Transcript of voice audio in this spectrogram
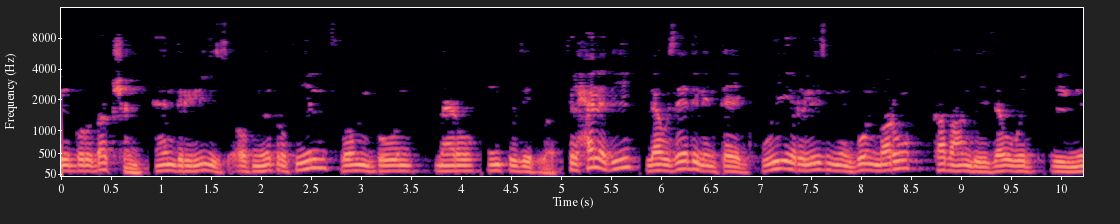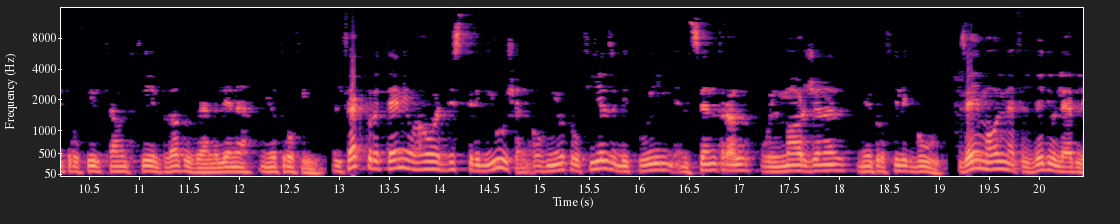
ال production and release of neutrophil from bone marrow into the blood. في الحالة دي لو زاد الإنتاج و release من ال bone marrow طبعا بيزود ال neutrophil count في ال blood وبيعمل لنا neutrophilia. ال factor الثاني وهو distribution of neutrophils between ال central وال marginal neutrophilic pool زي ما قلنا في الفيديو اللي قبل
